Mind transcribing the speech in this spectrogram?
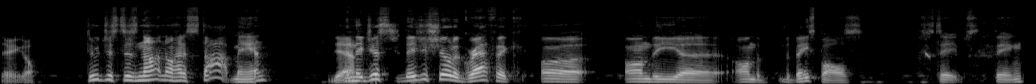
there you go. Dude just does not know how to stop, man. Yeah. And they just they just showed a graphic uh on the uh on the the baseballs states thing.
